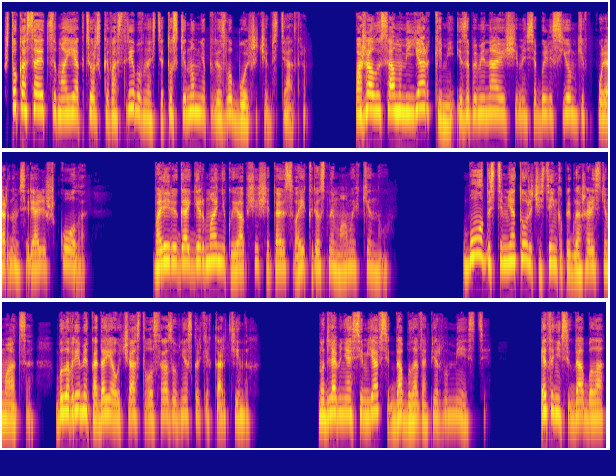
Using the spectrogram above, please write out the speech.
Что касается моей актерской востребованности, то с кино мне повезло больше, чем с театром. Пожалуй, самыми яркими и запоминающимися были съемки в популярном сериале «Школа». Валерию Гай Германику я вообще считаю своей крестной мамой в кино. В молодости меня тоже частенько приглашали сниматься. Было время, когда я участвовала сразу в нескольких картинах. Но для меня семья всегда была на первом месте. Это не всегда была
